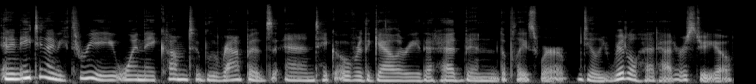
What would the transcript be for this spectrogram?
And in 1893, when they come to Blue Rapids and take over the gallery that had been the place where Delia Riddle had had her studio,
